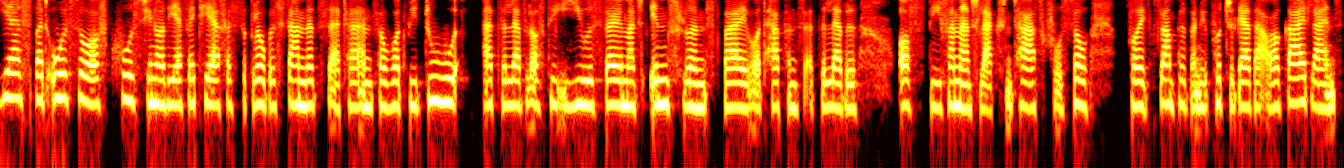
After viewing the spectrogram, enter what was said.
Yes, but also, of course, you know, the FATF is the global standard setter. And so what we do at the level of the EU is very much influenced by what happens at the level of the Financial Action Task Force. So, for example, when we put together our guidelines,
